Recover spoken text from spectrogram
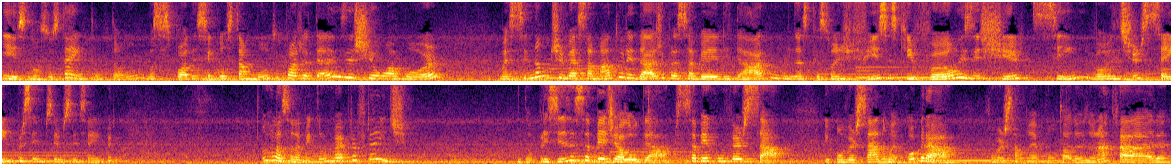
E isso não sustenta. Então, vocês podem se gostar muito, pode até existir um amor, mas se não tiver essa maturidade para saber lidar com as questões difíceis que vão existir, sim, vão existir sempre, sempre, sempre, sempre, sempre, o relacionamento não vai para frente. Então precisa saber dialogar, precisa saber conversar. E conversar não é cobrar, conversar não é apontar dedo na cara,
